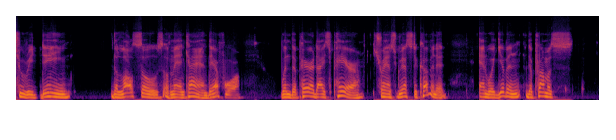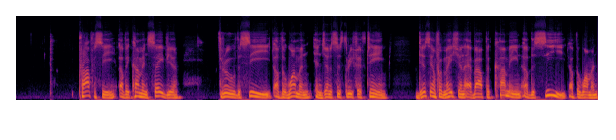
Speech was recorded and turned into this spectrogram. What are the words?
to redeem the lost souls of mankind. Therefore, when the paradise pair transgressed the covenant, and were given the promise prophecy of a coming savior through the seed of the woman in Genesis 3:15 this information about the coming of the seed of the woman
